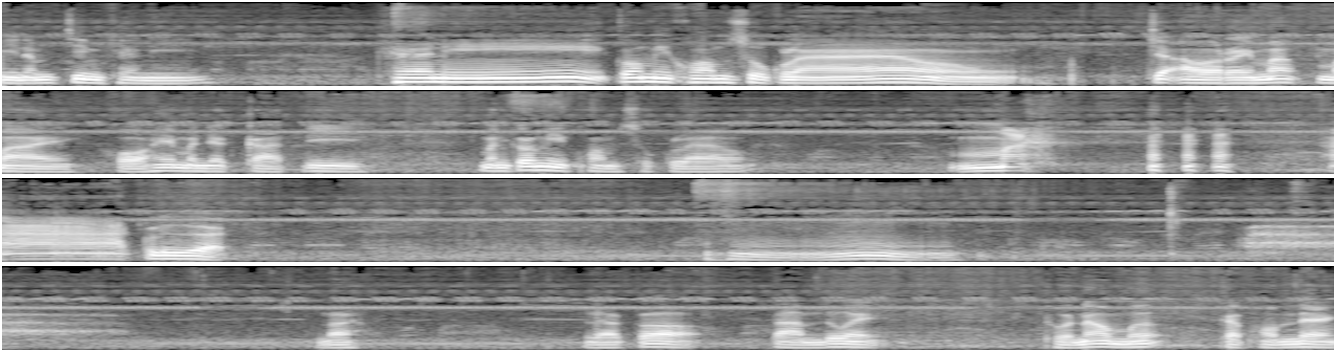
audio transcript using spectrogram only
มีน้ำจิ้มแค่นี้ แค่นี้ก็มีความสุขแล้ว จะเอาอะไรมากมาย ขอให้บรรยากาศดี มันก็มีความสุขแล้ว มาหากเลือดนะ แล้วก็ตามด้วย ถั่วเน่าเมะกับหอมแดง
